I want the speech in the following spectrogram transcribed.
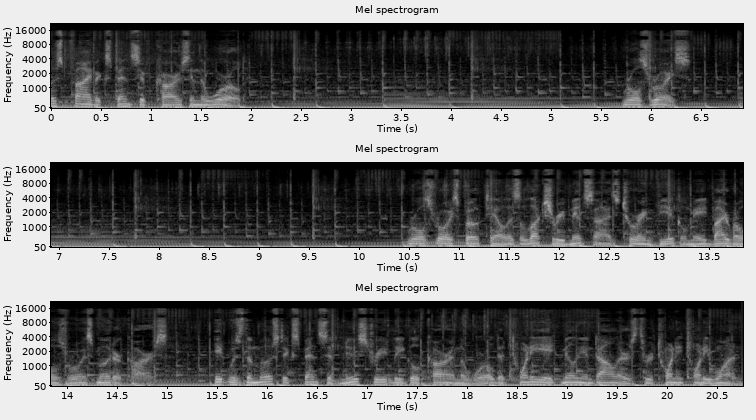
5 expensive cars in the world. Rolls-Royce Rolls-Royce Boattail is a luxury midsize touring vehicle made by Rolls-Royce Motor Cars. It was the most expensive new street-legal car in the world at $28 million through 2021.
